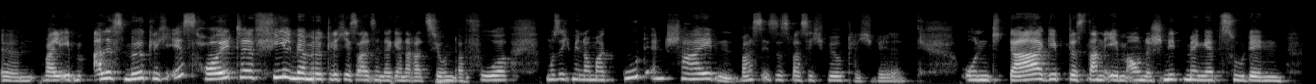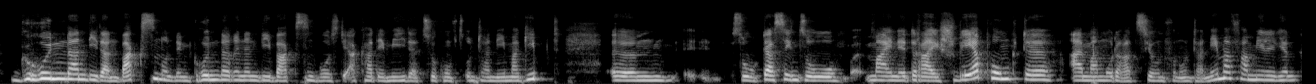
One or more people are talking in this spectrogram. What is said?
ähm, weil eben alles möglich ist, heute viel mehr möglich ist als in der Generation davor, muss ich mir nochmal gut entscheiden, was ist es, was ich wirklich will. Und da gibt es dann eben auch eine Schnittmenge zu den Gründern, die dann wachsen und den Gründerinnen, die wachsen, wo es die Akademie der Zukunftsunternehmer gibt. Ähm, so, das sind so meine drei Schwerpunkte. Einmal Moderation von Unternehmerfamilien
